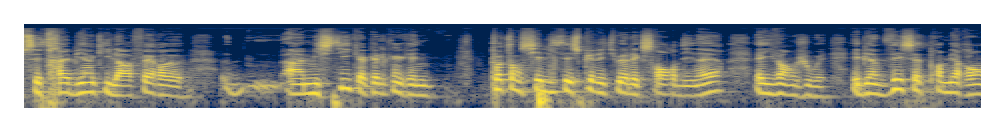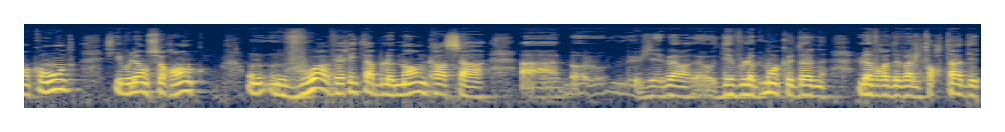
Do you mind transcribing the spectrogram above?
sait très bien qu'il a affaire à un mystique, à quelqu'un qui a une potentialité spirituelle extraordinaire, et il va en jouer. Eh bien, dès cette première rencontre, si vous voulez, on se rend on, voit véritablement, grâce à, au développement que donne l'œuvre de Valtorta, des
